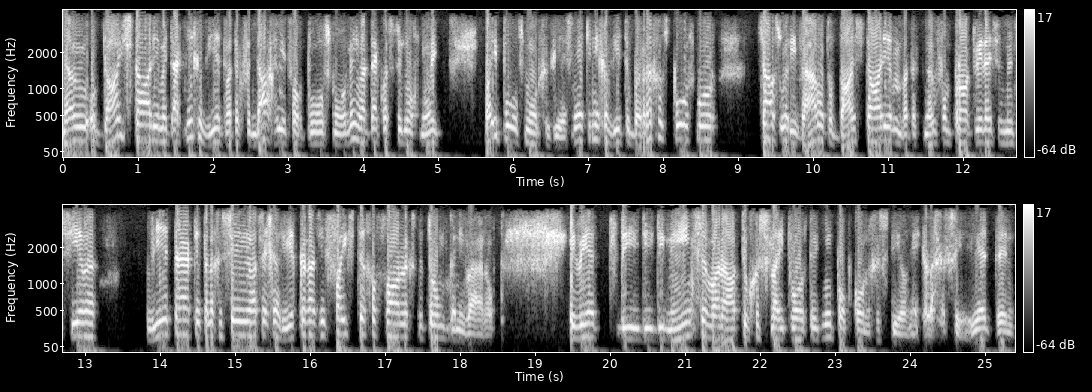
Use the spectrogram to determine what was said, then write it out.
Nou op daai stadium het ek nie geweet wat ek vandag weet van Poolsmoor nie, want ek was toe nog nooit by Poolsmoor gewees nie. Ek het nie geweet hoe berig is Poolsmoor selfs oor die wêreld op daai stadium wat ek nou van praat 2007 weet ek het hulle gesê as hy gereken as die 50 gevaarlikste tronk in die wêreld. Jy weet die die die mense wat daar toegesluit word het nie popcorn gesteel nie, hulle gesê. Jy weet en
